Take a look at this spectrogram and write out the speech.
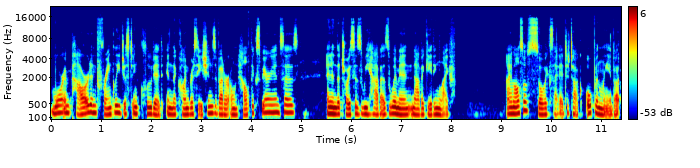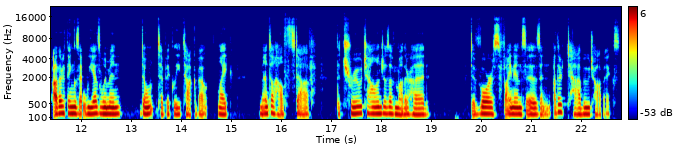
more empowered, and frankly, just included in the conversations about our own health experiences and in the choices we have as women navigating life. I'm also so excited to talk openly about other things that we as women don't typically talk about, like mental health stuff, the true challenges of motherhood, divorce, finances, and other taboo topics.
